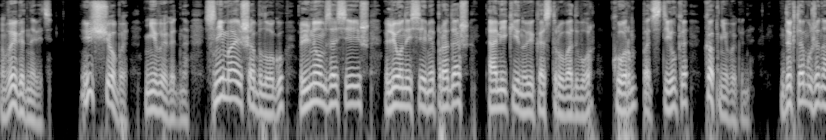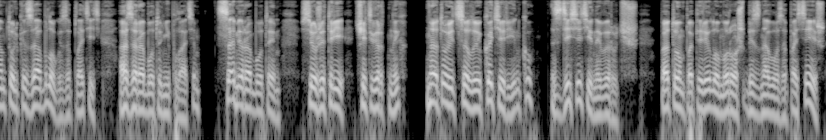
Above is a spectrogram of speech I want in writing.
Выгодно ведь? Еще бы, невыгодно. Снимаешь облогу, льном засеешь, лен и семя продашь, а мекину и костру во двор, корм, подстилка, как невыгодно. Да к тому же нам только за облогу заплатить, а за работу не платим. Сами работаем, все же три четвертных, а то и целую катеринку с десятины выручишь. Потом по перелому рожь без навоза посеешь,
